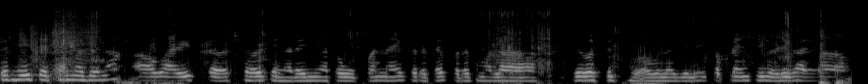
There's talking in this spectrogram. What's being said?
तर हे त्याच्यामध्ये ना व्हाईट शर्ट येणार आहे. मी आता ओपन नाही करत आहे. परत मला व्यवस्थित ठेवावं लागेल. हे कपड्यांची घडी घालणं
